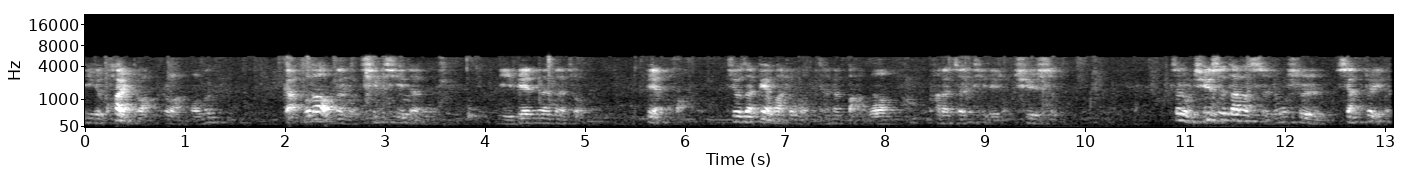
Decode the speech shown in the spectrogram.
一个块状，是吧？我们感不到那种清晰的里边的那种变化，只有在变化中，我们才能把握它的整体的一种趋势。这种趋势当然始终是相对的，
